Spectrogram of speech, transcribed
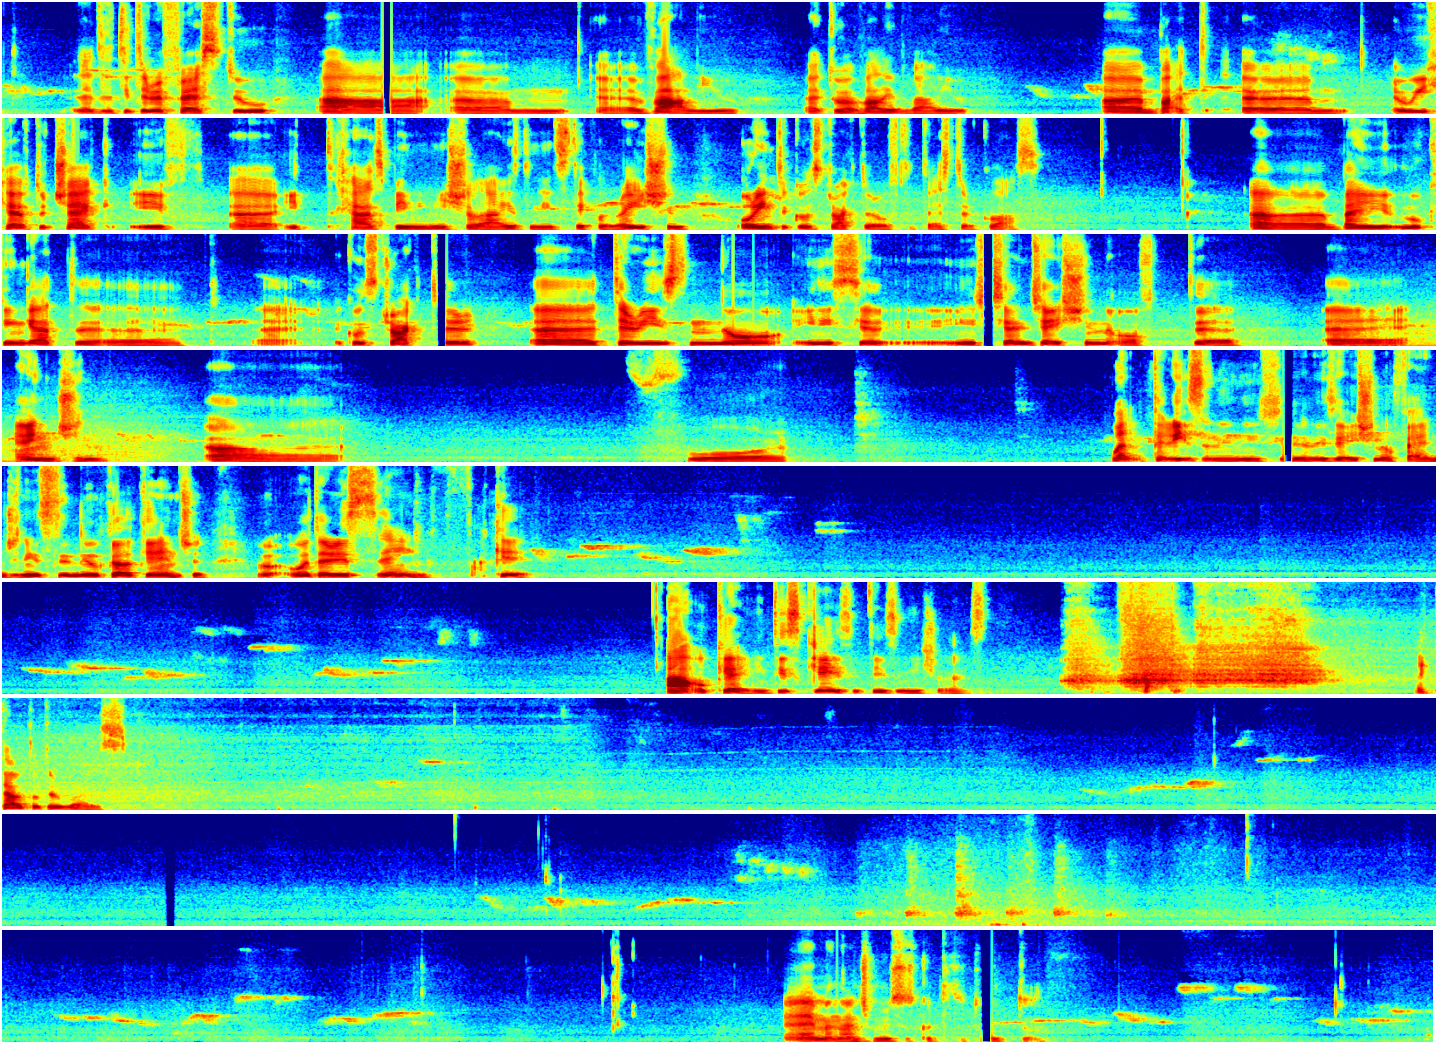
that it refers to um, a value uh, to a valid value uh, but um, we have to check if uh, it has been initialized in its declaration or into constructor of the tester class. Uh, by looking at the uh, constructor, uh, there is no initial initialization of the engine for well, there is an initialization of engine, it's the new CalcEngine. What are you saying? Fuck it. Ah, okay, in this case it is initialized. Fuck it. I thought otherwise.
